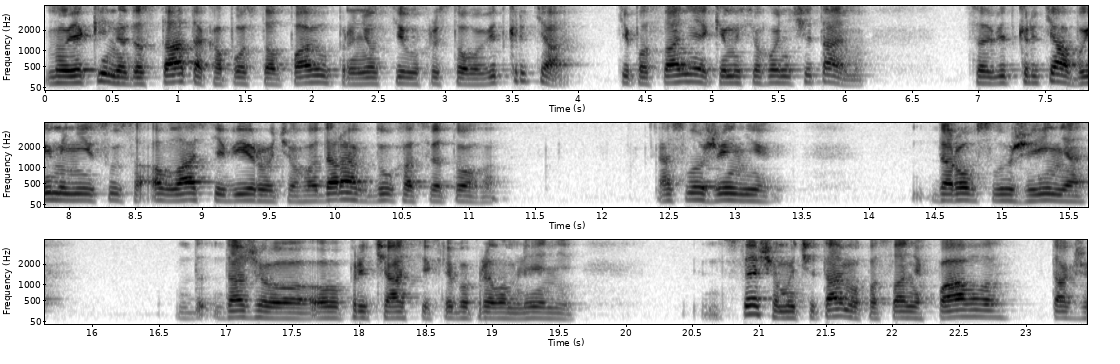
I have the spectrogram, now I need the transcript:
Ну, який недостаток апостол Павел принес тілу Христову? Відкриття. Ті послання, які ми сьогодні читаємо. Це відкриття в імені Ісуса, о власті віруючого, о дарах Духа Святого, о служінні, даров служіння, навіть о, причасті, хлібопреломленні. Все, що ми читаємо в посланнях Павла, також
